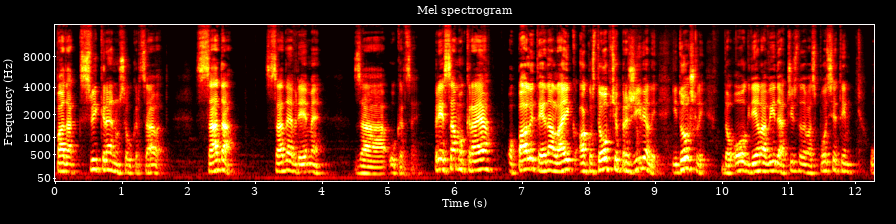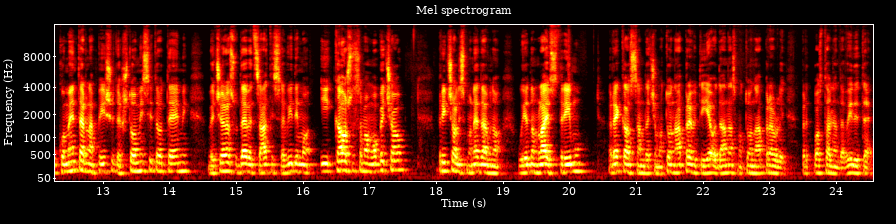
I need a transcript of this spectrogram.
pa da svi krenu se ukrcavati. Sada, sada je vrijeme za ukrcaj. Prije samog kraja, opalite jedan like ako ste uopće preživjeli i došli do ovog dijela videa, čisto da vas posjetim, u komentar napišite što mislite o temi. Večeras u 9 sati se vidimo i kao što sam vam obećao, pričali smo nedavno u jednom live streamu Rekao sam da ćemo to napraviti i evo danas smo to napravili. Pretpostavljam da vidite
